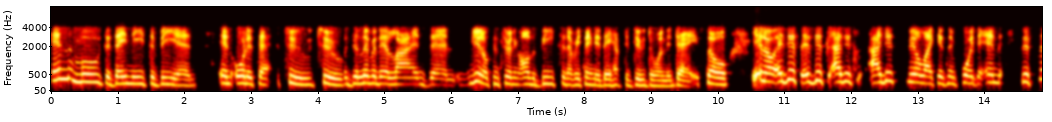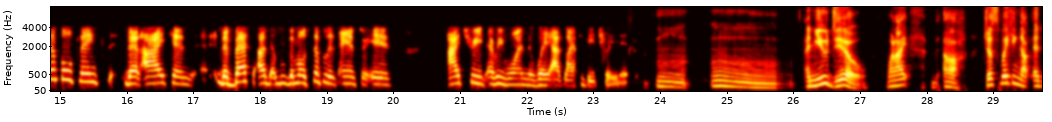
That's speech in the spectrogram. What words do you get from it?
in the mood that they need to be in in order to to to deliver their lines and you know concerning all the beats and everything that they have to do during the day so you know it just it just i just i just feel like it's important and the simple things that i can the best uh, the most simplest answer is I treat everyone the way I'd like to be treated. Mm, mm. And you do. When I, oh, just waking up, and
